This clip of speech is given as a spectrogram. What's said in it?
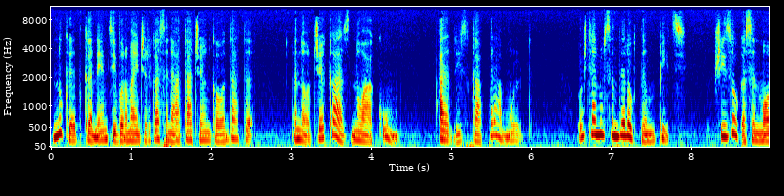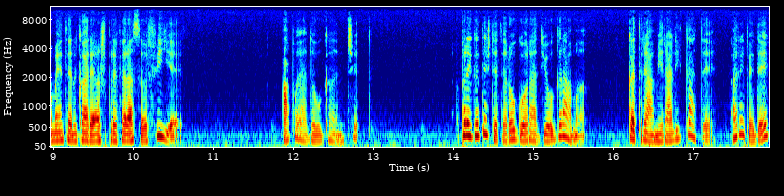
Nu cred că nemții vor mai încerca să ne atace încă o dată. În orice caz, nu acum. Ar risca prea mult. Ăștia nu sunt deloc tâmpiți. Și zău că sunt momente în care aș prefera să fie. Apoi adăugă încet. Pregătește-te, rog, o radiogramă. Către amiralitate. Repede,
